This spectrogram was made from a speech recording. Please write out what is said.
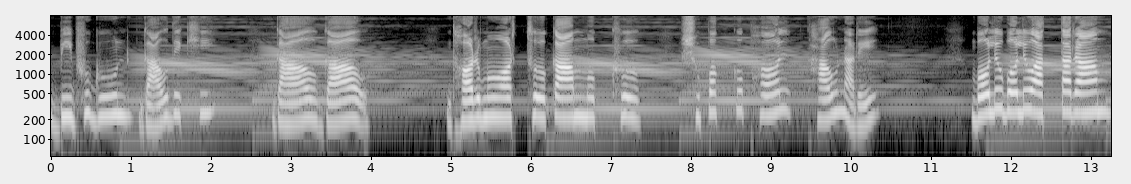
বিভুগুণ গাও দেখি। গাও গাও। ধর্ম, অর্থ, কাম, মোক্ষ, সুপক্ক ফল খাও না রে। বলো বলো আত্মারাম,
